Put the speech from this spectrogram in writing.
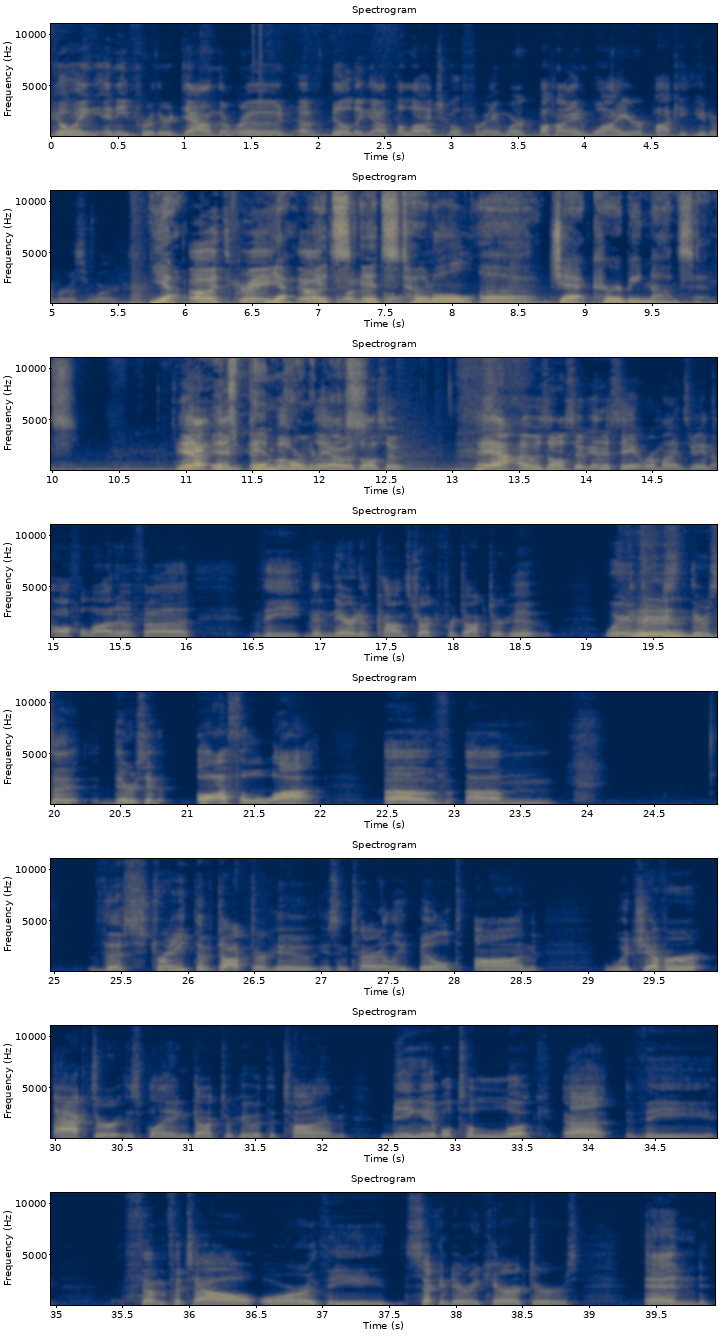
going any further down the road of building out the logical framework behind why your pocket universe works. yeah, Oh, it's great. yeah. No, it's wonderful. it's total uh, Jack Kirby nonsense. Yeah, It's and pin I was also, yeah, I was also going to say it reminds me an awful lot of uh, the the narrative construct for Doctor Who, where there's Mm. there's a there's an awful lot of um, the strength of Doctor Who is entirely built on whichever actor is playing Doctor Who at the time being able to look at the femme fatale or the secondary characters and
